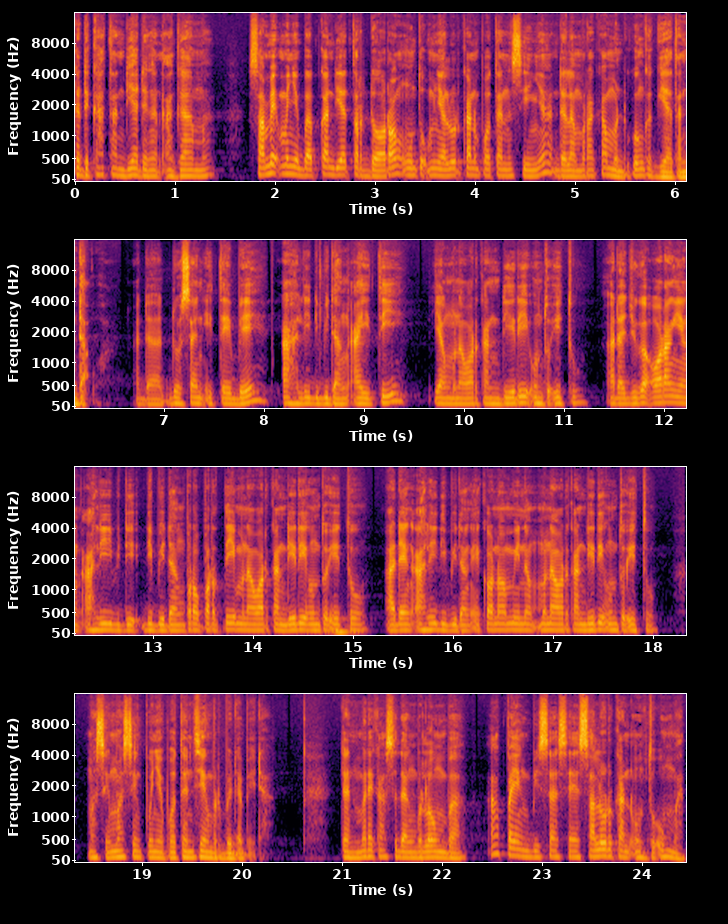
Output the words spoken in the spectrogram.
Kedekatan dia dengan agama sampai menyebabkan dia terdorong untuk menyalurkan potensinya dalam rangka mendukung kegiatan dakwah. Ada dosen ITB, ahli di bidang IT yang menawarkan diri untuk itu. Ada juga orang yang ahli di bidang properti menawarkan diri untuk itu. Ada yang ahli di bidang ekonomi menawarkan diri untuk itu. Masing-masing punya potensi yang berbeda-beda. Dan mereka sedang berlomba, apa yang bisa saya salurkan untuk umat?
